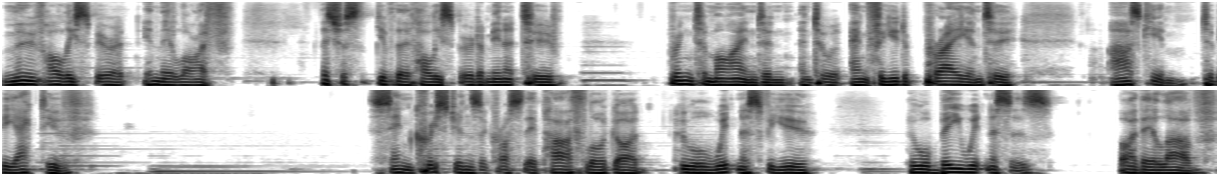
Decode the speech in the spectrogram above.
Move, Holy Spirit, in their life. Let's just give the Holy Spirit a minute to bring to mind and, and to and for you to pray and to ask him to be active. Send Christians across their path, Lord God, who will witness for you, who will be witnesses by their love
